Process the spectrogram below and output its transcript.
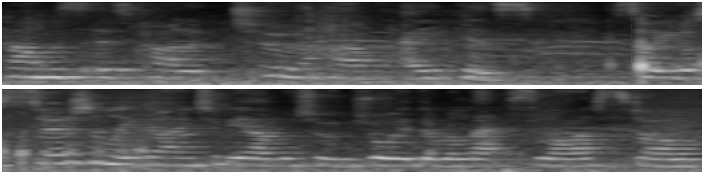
comes as part of two and a half acres so you're certainly going to be able to enjoy the relaxed lifestyle.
